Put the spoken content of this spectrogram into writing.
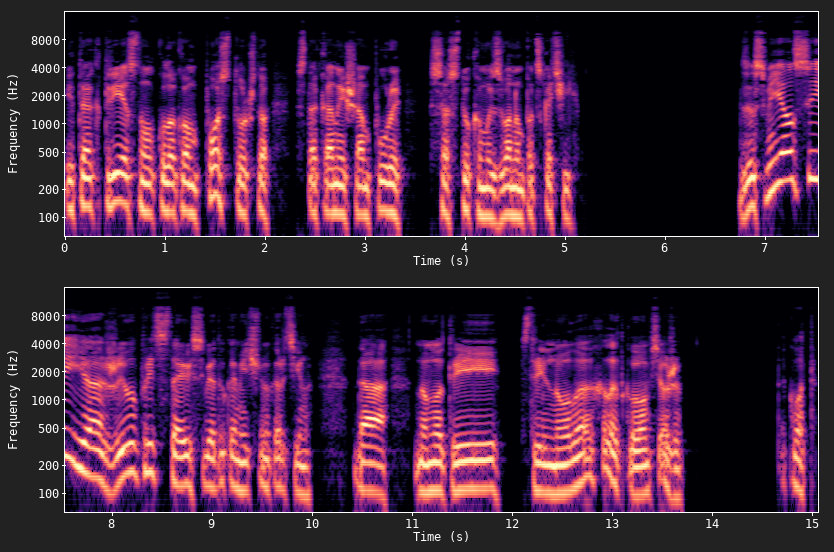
и так треснул кулаком по столу, что стаканы и шампуры со стуком и звоном подскочили. Засмеялся и я, живо представив себе эту комичную картину. Да, но внутри стрельнуло холодком все же. Так вот,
